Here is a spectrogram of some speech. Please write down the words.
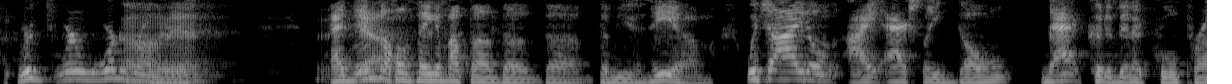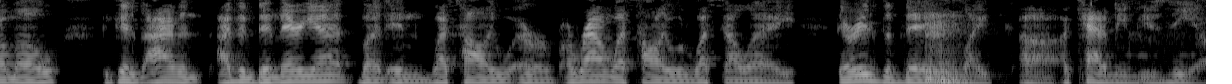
we're we're Warner oh, Brothers. Man. And then yeah, the whole thing about the, the the the museum, which I don't I actually don't that could have been a cool promo because I haven't I haven't been there yet, but in West Hollywood or around West Hollywood, West LA, there is the big like uh, Academy Museum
